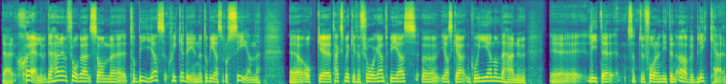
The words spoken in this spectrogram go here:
där själv. Det här är en fråga som eh, Tobias skickade in, Tobias Rosén. Eh, och eh, tack så mycket för frågan Tobias. Jag ska gå igenom det här nu Eh, lite så att du får en liten överblick här.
